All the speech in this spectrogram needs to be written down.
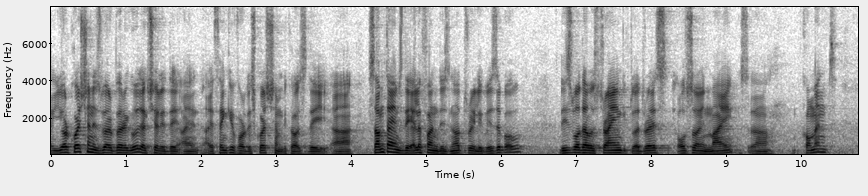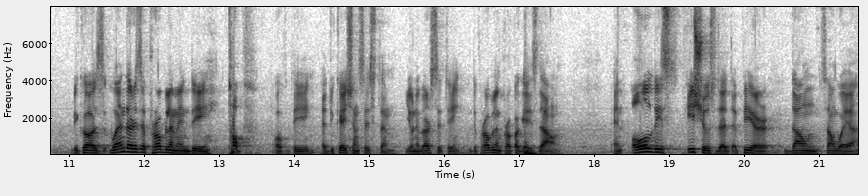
your question is very, very good. Actually, the, I, I, thank you for this question because the uh, sometimes the elephant is not really visible. This is what I was trying to address also in my uh, comment, because when there is a problem in the top of the education system, university, the problem propagates down, and all these issues that appear down somewhere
